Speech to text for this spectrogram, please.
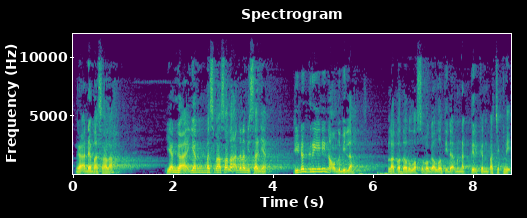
nggak ada masalah. Yang enggak yang masalah adalah misalnya di negeri ini naudzubillah. La semoga Allah tidak menakdirkan paceklik.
